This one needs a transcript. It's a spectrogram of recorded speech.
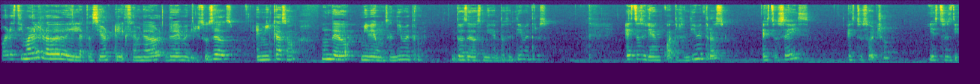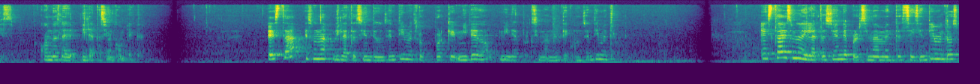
Para estimar el grado de dilatación, el examinador debe medir sus dedos. En mi caso, un dedo mide 1 centímetro, dos dedos miden 2 centímetros. Estos serían 4 centímetros, estos 6, estos 8 y estos 10, cuando es la dilatación completa. Esta es una dilatación de un centímetro porque mi dedo mide aproximadamente un centímetro. Esta es una dilatación de aproximadamente 6 centímetros.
